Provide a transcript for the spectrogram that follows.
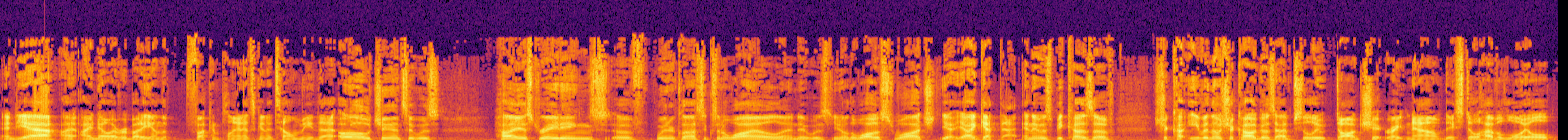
And yeah, I, I know everybody on the fucking planet's going to tell me that oh, chance it was highest ratings of Winter Classics in a while, and it was you know the most watched. Yeah, yeah, I get that, and it was because of Chicago. Even though Chicago's absolute dog shit right now, they still have a loyal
